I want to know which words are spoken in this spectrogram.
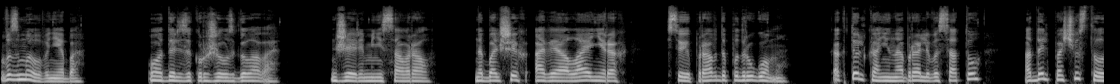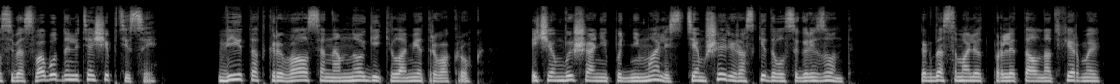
взмыл в небо. У Адель закружилась голова. Джереми не соврал. На больших авиалайнерах все и правда по-другому. Как только они набрали высоту, Адель почувствовала себя свободно летящей птицей. Вид открывался на многие километры вокруг. И чем выше они поднимались, тем шире раскидывался горизонт. Когда самолет пролетал над фермой,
